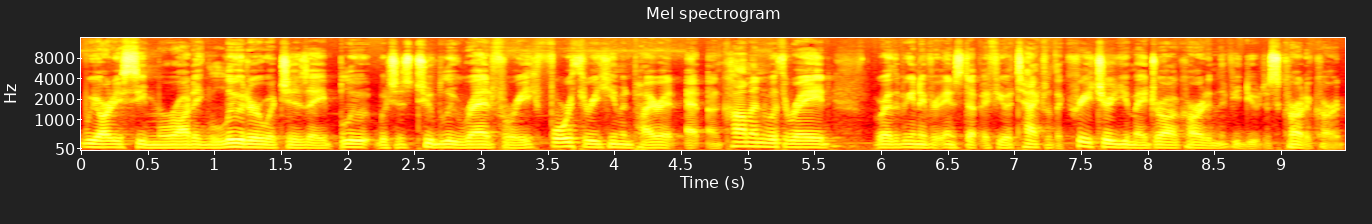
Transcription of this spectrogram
we already see Marauding Looter, which is a blue, which is two blue red for a four three human pirate at uncommon with raid. Where at the beginning of your end step, if you attacked with a creature, you may draw a card, and if you do, discard a card.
